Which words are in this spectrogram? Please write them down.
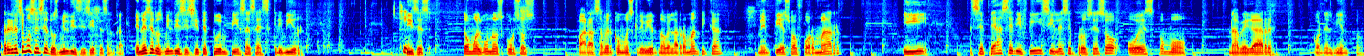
regresemos a ese 2017, Sandra. En ese 2017 tú empiezas a escribir. Dices, tomo algunos cursos para saber cómo escribir novela romántica, me empiezo a formar y ¿se te hace difícil ese proceso o es como navegar con el viento?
